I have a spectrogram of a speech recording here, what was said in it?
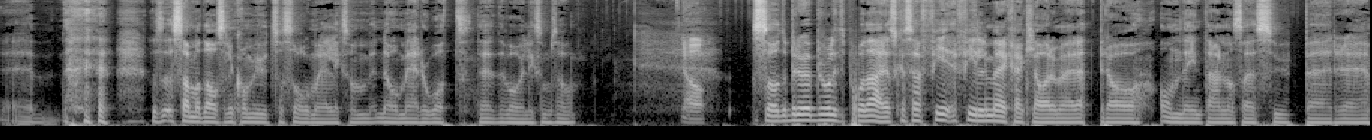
Samma dag som den kom ut så såg man ju liksom no matter what. Det, det var ju liksom så. Ja, Så det beror, beror lite på det är. Jag ska säga fi, filmer kan jag klara mig rätt bra om det inte är någon sån här super... Eh,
